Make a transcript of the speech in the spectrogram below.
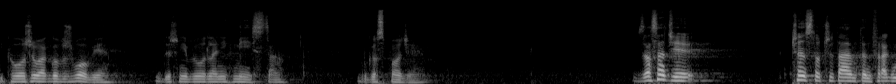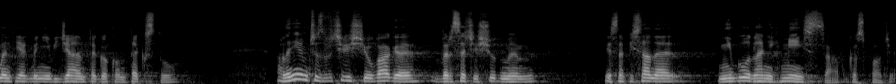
I położyła go w żłobie, gdyż nie było dla nich miejsca w gospodzie. W zasadzie często czytałem ten fragment i jakby nie widziałem tego kontekstu, ale nie wiem, czy zwróciliście uwagę, w wersecie siódmym jest napisane: Nie było dla nich miejsca w gospodzie.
